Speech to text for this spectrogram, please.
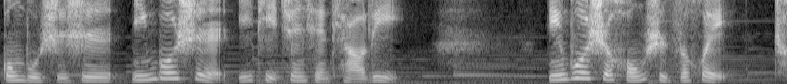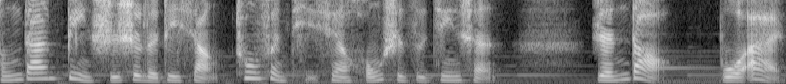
公布实施《宁波市遗体捐献条例》，宁波市红十字会承担并实施了这项充分体现红十字精神、人道、博爱、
